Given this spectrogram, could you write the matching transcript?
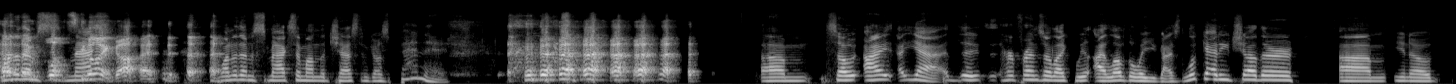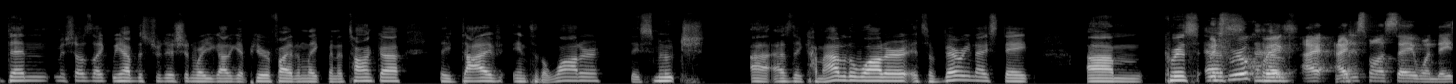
One of them What's smacked- going on? one of them smacks him on the chest and goes, Bennett. um so i yeah the, her friends are like we i love the way you guys look at each other um you know then michelle's like we have this tradition where you got to get purified in lake minnetonka they dive into the water they smooch uh, as they come out of the water it's a very nice date um chris Which S real quick, has- I, I yeah. just want to say when they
